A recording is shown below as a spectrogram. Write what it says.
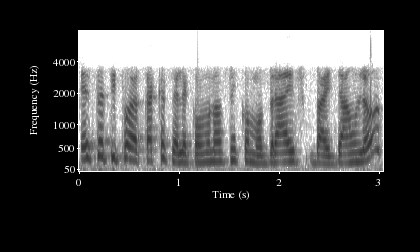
Este tipo de ataque se le conoce como drive by download.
